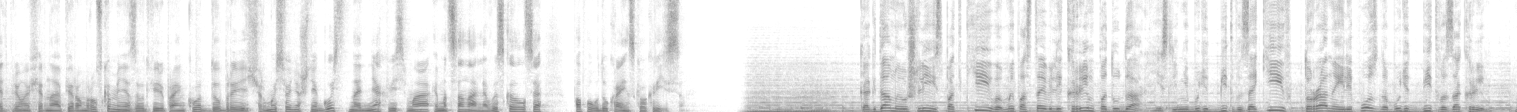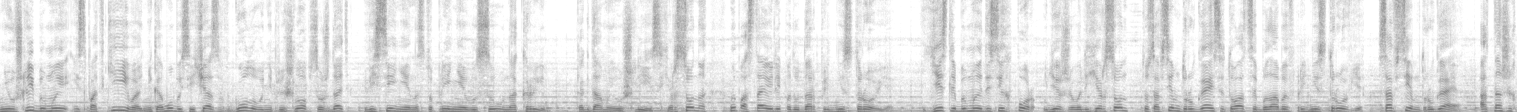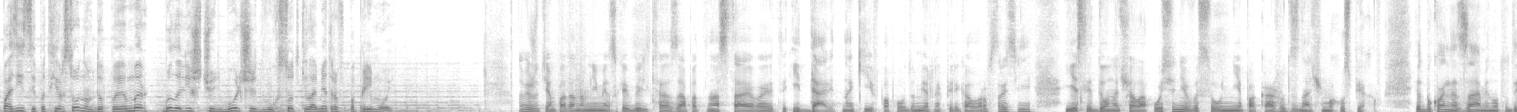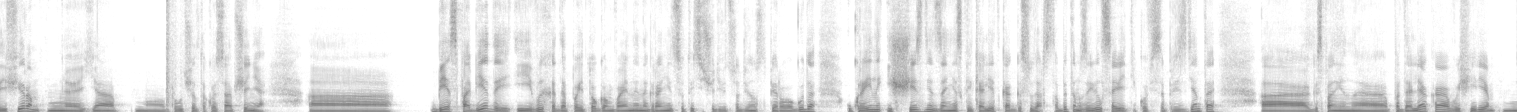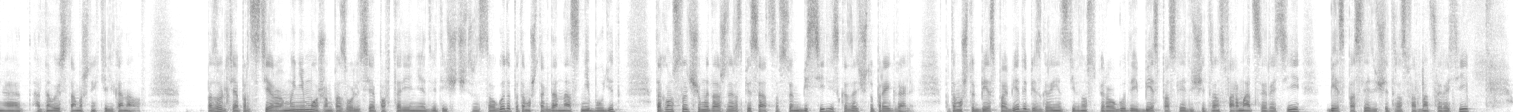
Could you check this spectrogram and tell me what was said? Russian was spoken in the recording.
Это прямой эфир на Первом Русском. Меня зовут Юрий Пронько. Добрый вечер. Мой сегодняшний гость на днях весьма эмоционально высказался по поводу украинского кризиса. Когда мы ушли из-под Киева, мы поставили Крым под удар. Если не будет битвы за Киев, то рано или поздно будет битва за Крым. Не ушли бы мы из-под Киева, никому бы сейчас в голову не пришло обсуждать весеннее наступление ВСУ на Крым. Когда мы ушли из Херсона, мы поставили под удар Приднестровье. Если бы мы до сих пор удерживали Херсон, то совсем другая ситуация была бы в Приднестровье. Совсем другая. От наших позиций под Херсоном до ПМР было лишь чуть больше 200 километров по прямой. Но между тем, по данным немецкой Бильд, Запад настаивает и давит на Киев по поводу мирных переговоров с Россией, если до начала осени ВСУ не покажут значимых успехов. И вот буквально за минуту до эфира я получил такое сообщение. Без победы и выхода по итогам войны на границу 1991 года Украина исчезнет за несколько лет как государство. Об этом заявил советник Офиса президента а, господин э, Подоляка в эфире э, одного из тамошних телеканалов. Позвольте, я процитирую. Мы не можем позволить себе повторение 2014 года, потому что тогда нас не будет. В таком случае мы должны расписаться в своем бессилии и сказать, что проиграли. Потому что без победы, без границ 91 года и без последующей трансформации России, без последующей трансформации России,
